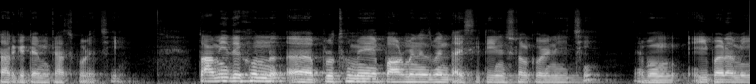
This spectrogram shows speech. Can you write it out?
টার্গেটে আমি কাজ করেছি। তো আমি দেখুন প্রথমে পাওয়ার ম্যানেজমেন্ট আইসিটি ইনস্টল করে নিয়েছি এবং এইবার আমি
